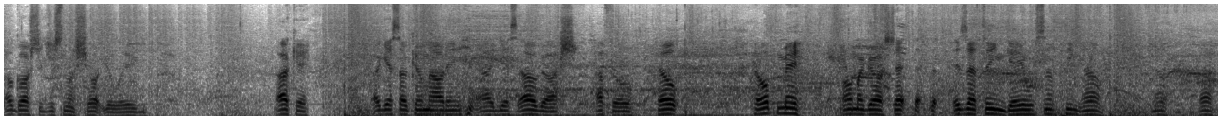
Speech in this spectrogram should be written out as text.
Oh gosh, I just not shot your leg. Okay. I guess I'll come out in. I guess. Oh gosh. I fell. Help. Help me. Oh my gosh. That, that, that is that thing gay or something? Oh. No. Oh.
